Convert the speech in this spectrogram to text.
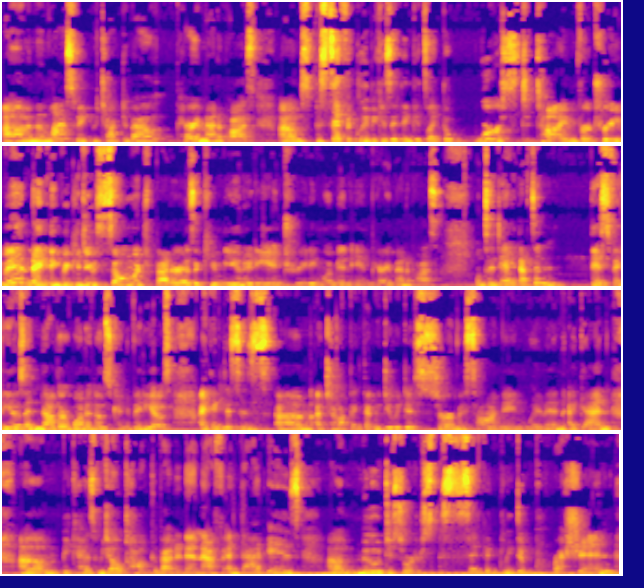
Um, and then last week we talked about perimenopause, um, specifically because I think it's like the worst time for treatment and I think we could do so much better as a community in treating women in perimenopause. Well, today that's an this video is another one of those kind of videos. I think this is um, a topic that we do a disservice on in women, again, um, because we don't talk about it enough, and that is um, mood disorder, specifically depression,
